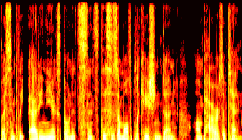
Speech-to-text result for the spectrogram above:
by simply adding the exponents since this is a multiplication done on powers of 10.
